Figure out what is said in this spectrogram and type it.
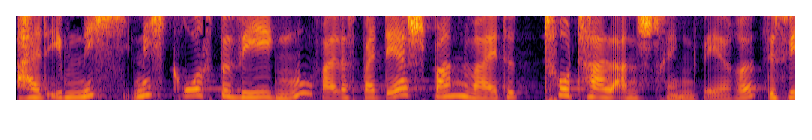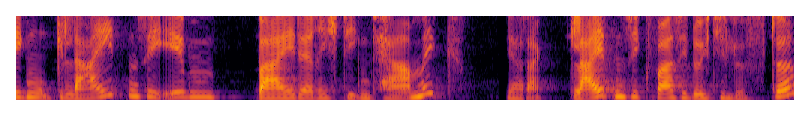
halt eben nicht nicht groß bewegen, weil das bei der Spannweite total anstrengend wäre. Deswegen gleiten sie eben bei der richtigen Thermik. Ja, da gleiten sie quasi durch die Lüfte.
